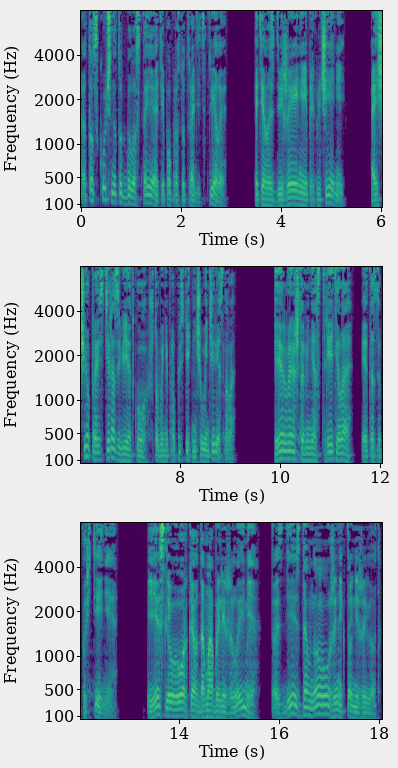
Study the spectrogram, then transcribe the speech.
а то скучно тут было стоять и попросту тратить стрелы. Хотелось движения и приключений, а еще провести разведку, чтобы не пропустить ничего интересного. Первое, что меня встретило, — это запустение. Если у орков дома были жилыми, то здесь давно уже никто не живет.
